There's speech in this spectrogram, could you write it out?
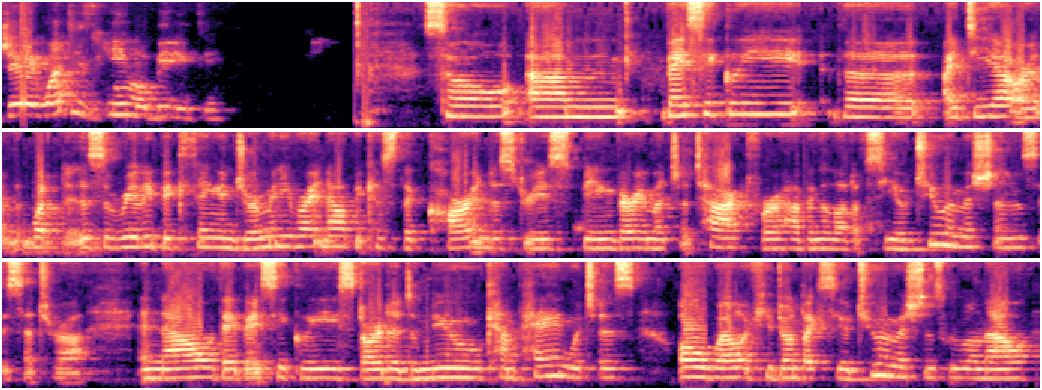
Jay, what is e-mobility? So um, basically, the idea, or what is a really big thing in Germany right now, because the car industry is being very much attacked for having a lot of CO2 emissions, etc. And now they basically started a new campaign, which is, oh well, if you don't like CO2 emissions, we will now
